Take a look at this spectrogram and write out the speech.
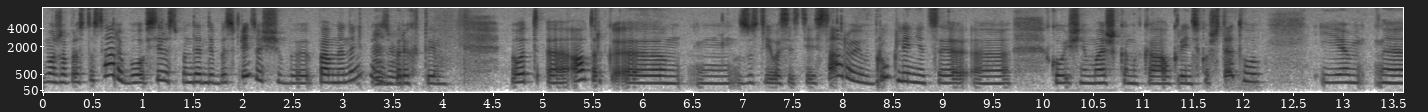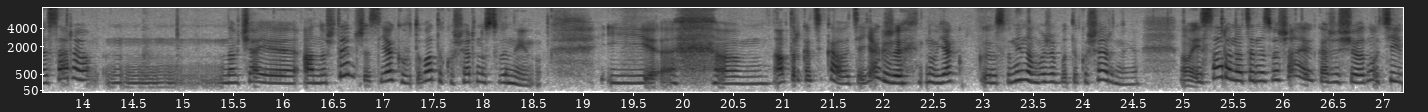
можна просто Сари, бо всі респонденти без прізвищ, щоб певну анонімність зберегти. От е, авторка е, зустрілася з цією Сарою в Брукліні. Це е, колишня мешканка українського штету. І е, Сара навчає Анну Штеншес, як готувати кошерну свинину. І е, ем, авторка цікавиться, як же ну, як е, свинина може бути кошерною. Ну і Сара на це не зважає, каже, що ну, ці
